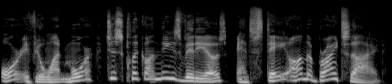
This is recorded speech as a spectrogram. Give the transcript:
Or if you want more, just click on these videos and stay on the bright side.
